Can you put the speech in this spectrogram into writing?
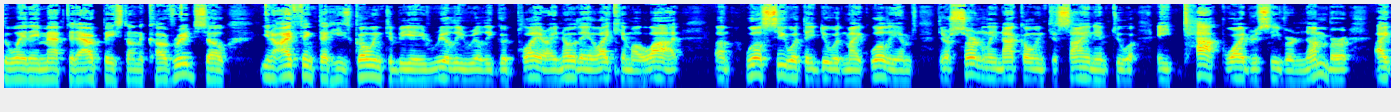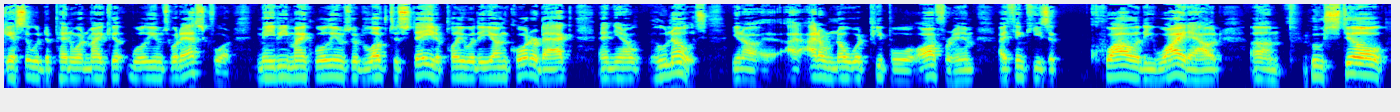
the way they mapped it out based on the coverage. So, you know, I think that he's going to be a really, really good player. I know they like him a lot. Um, we'll see what they do with Mike Williams. They're certainly not going to sign him to a, a, top wide receiver number. I guess it would depend what Mike Williams would ask for. Maybe Mike Williams would love to stay to play with a young quarterback, and you know who knows. You know, I, I don't know what people will offer him. I think he's a quality wideout um, who still.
